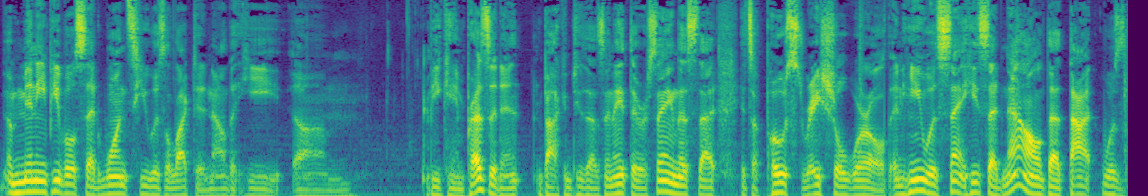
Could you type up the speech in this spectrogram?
many people said once he was elected, now that he um, became president back in 2008, they were saying this that it's a post-racial world, and he was saying he said now that that was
